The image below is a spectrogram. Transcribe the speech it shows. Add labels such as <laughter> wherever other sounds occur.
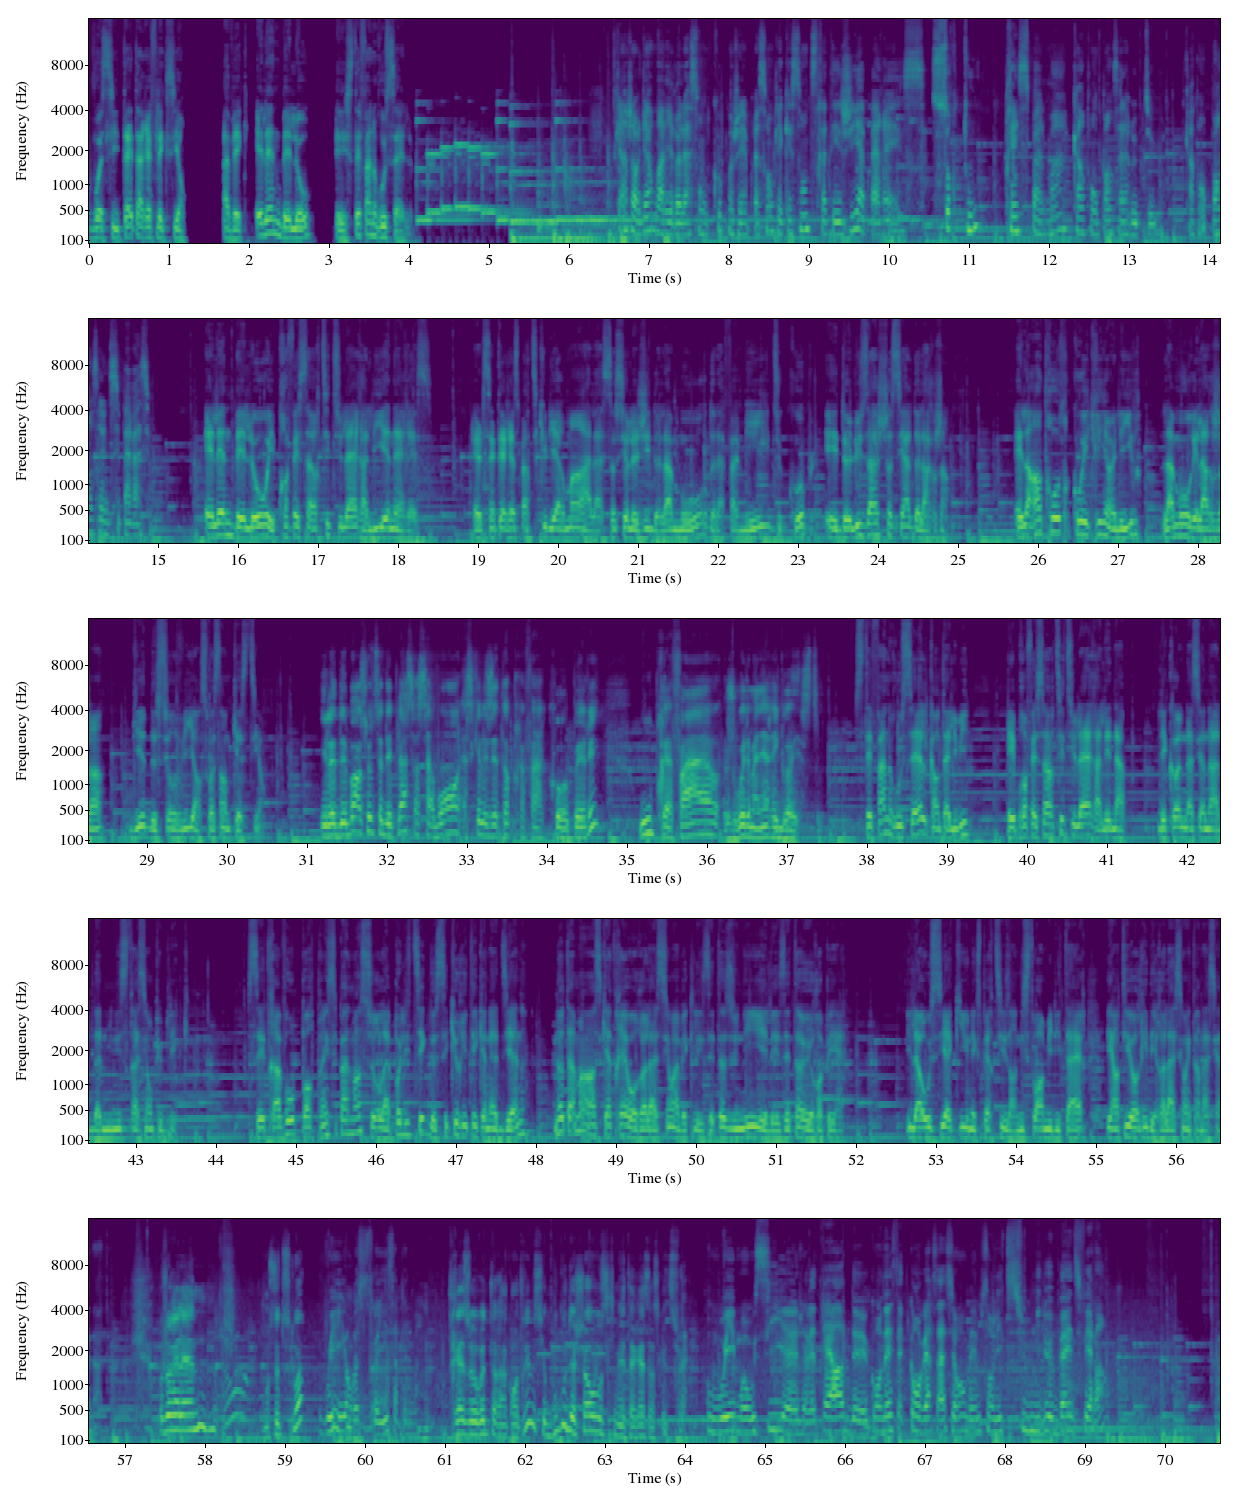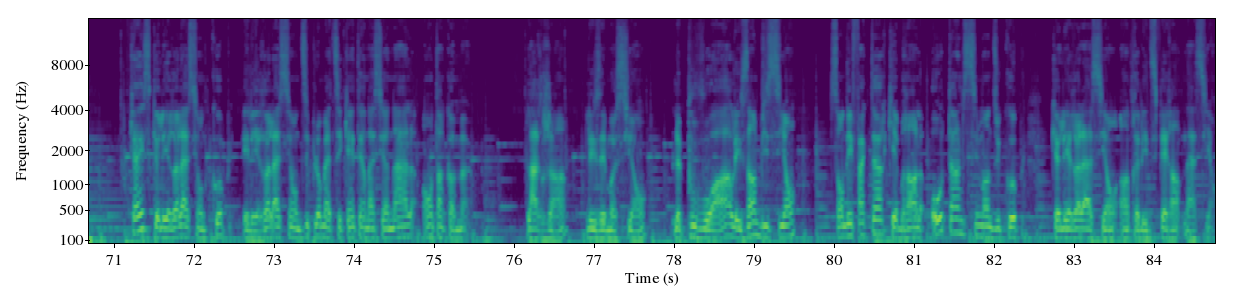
Voici Tête à réflexion avec Hélène Bello et Stéphane Roussel. Quand je regarde dans les relations de couple, moi j'ai l'impression que les questions de stratégie apparaissent surtout, principalement, quand on pense à la rupture, quand on pense à une séparation. Hélène Bello est professeure titulaire à l'INRS. Elle s'intéresse particulièrement à la sociologie de l'amour, de la famille, du couple et de l'usage social de l'argent. Elle a entre autres coécrit un livre, L'amour et l'argent, guide de survie en 60 questions. Et le débat ensuite se déplace à savoir est-ce que les États préfèrent coopérer ou préfèrent jouer de manière égoïste? Stéphane Roussel, quant à lui, est professeur titulaire à l'ENAP, l'École nationale d'administration publique. Ses travaux portent principalement sur la politique de sécurité canadienne, notamment en ce qui a trait aux relations avec les États-Unis et les États européens. Il a aussi acquis une expertise en histoire militaire et en théorie des relations internationales. Bonjour Hélène. Bonjour. On se tutoie? Oui, on va se tutoyer certainement. Très heureux de te rencontrer parce qu'il y a beaucoup de choses qui m'intéressent dans ce que tu fais. Oui, moi aussi, euh, j'avais très hâte de- qu'on ait cette conversation, même si on est issus de milieux bien différents. Qu'est-ce que les relations de couple et les relations diplomatiques internationales ont en commun? L'argent, les émotions, le pouvoir, les ambitions sont des facteurs qui ébranlent autant le ciment du couple que les relations entre les différentes nations.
